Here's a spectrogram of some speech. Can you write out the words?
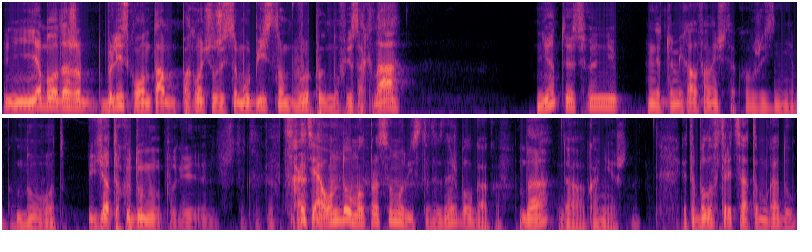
Не было даже близко, он там покончил жизнь самоубийством, выпрыгнув из окна. Нет, это не... Нет, у Михаила Афанасьевича такого в жизни не было. Ну вот. Я такой думаю, погоди, что-то как-то... Хотя он думал про самоубийство, ты знаешь, Булгаков? Да? Да, конечно. Это было в 30-м году.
